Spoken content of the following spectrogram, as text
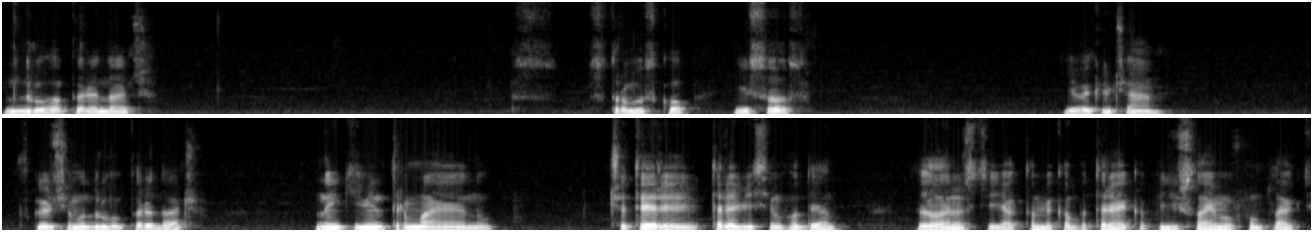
Друга передача. Стробоскоп і сос. І виключаємо. Включимо другу передачу, на якій він тримає ну, 4-8 годин, в залежності, як там яка батарейка підійшла йому в комплекті.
